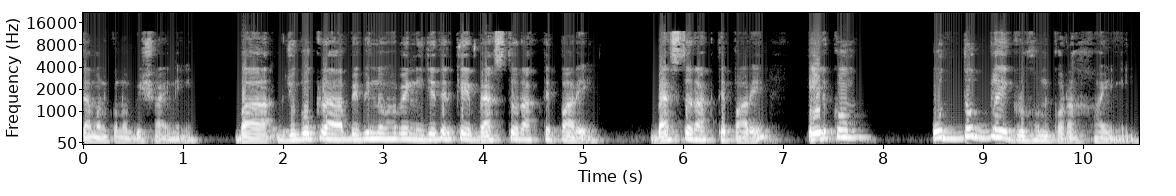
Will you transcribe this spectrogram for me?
তেমন কোনো বিষয় নেই। বা যুবকরা বিভিন্নভাবে নিজেদেরকে ব্যস্ত রাখতে পারে, ব্যস্ত রাখতে পারে, এরকম উদ্যোগলাই গ্রহণ করা হয়নি।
